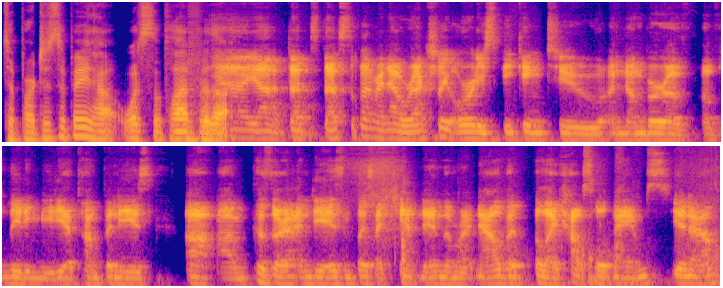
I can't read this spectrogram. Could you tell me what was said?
to participate? How what's the plan for that? Yeah, yeah, that's that's the plan right now. We're actually already speaking to a number of, of leading media companies because um, there are NDAs in place. I can't name them right now, but, but like household names, you know.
